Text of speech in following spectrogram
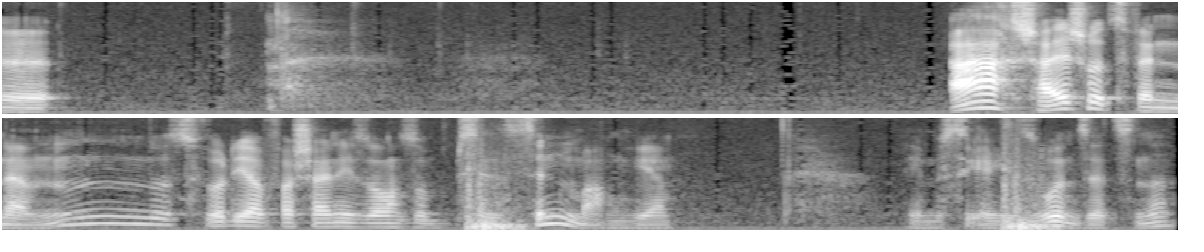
Äh... Ach, Schallschutzwände. Hm, das würde ja wahrscheinlich so, so ein bisschen Sinn machen hier. Den müsste ich eigentlich so hinsetzen, ne?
